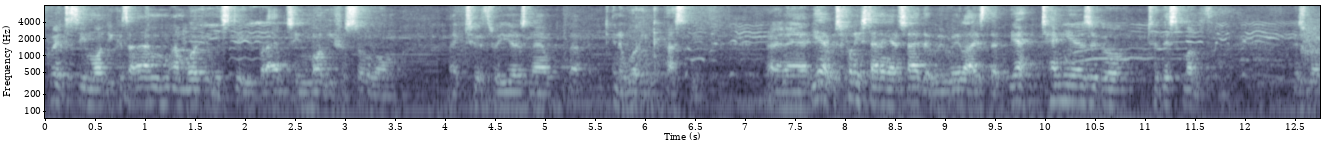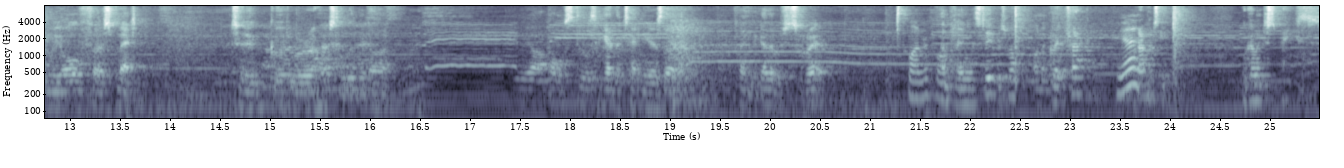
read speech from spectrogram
It's great to see Monte because I'm, I'm working with Steve, but I haven't seen Monte for so long, like two or three years now, uh, in a working capacity. And uh, yeah, it was funny standing outside that we realised that yeah, ten years ago to this month is when we all first met to go to a rehearsal with Madonna. We are all still together ten years later, playing together, which is great. It's wonderful. I'm playing with Steve as well on a great track. Yeah. Gravity. We're going to space.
